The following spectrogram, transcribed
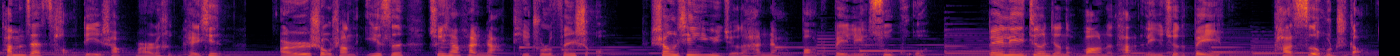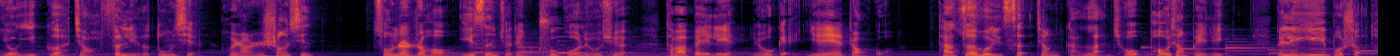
他们在草地上玩得很开心，而受伤的伊森却向汉娜提出了分手。伤心欲绝的汉娜抱着贝利诉苦，贝利静静地望着他离去的背影。他似乎知道有一个叫分离的东西会让人伤心。从这之后，伊森决定出国留学，他把贝利留给爷爷照顾。他最后一次将橄榄球抛向贝利，贝利依依不舍地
